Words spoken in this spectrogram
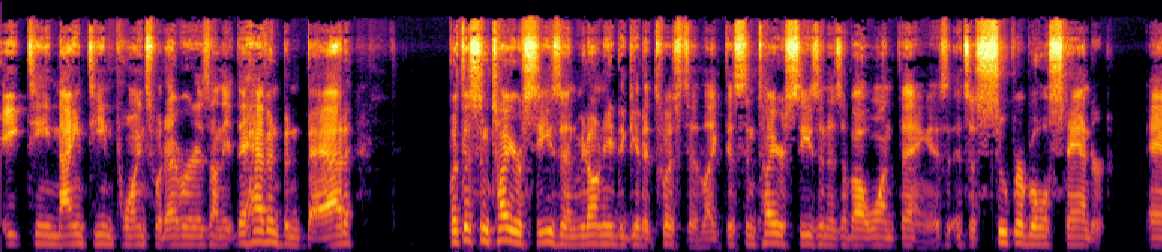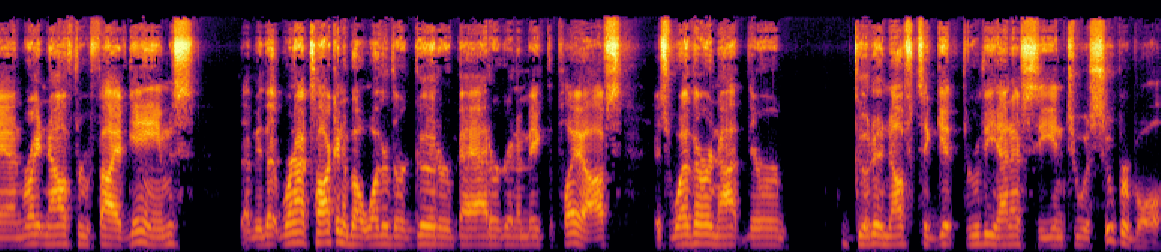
18, 19 points, whatever it is on the, they haven't been bad. But this entire season, we don't need to get it twisted. Like this entire season is about one thing. It's, it's a Super Bowl standard. And right now through five games, I mean, that we're not talking about whether they're good or bad or going to make the playoffs. It's whether or not they're good enough to get through the NFC into a Super Bowl.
